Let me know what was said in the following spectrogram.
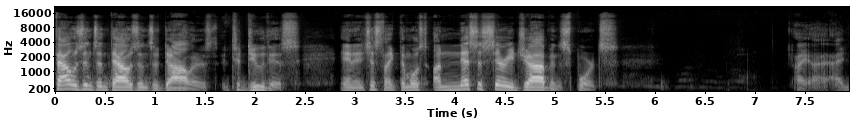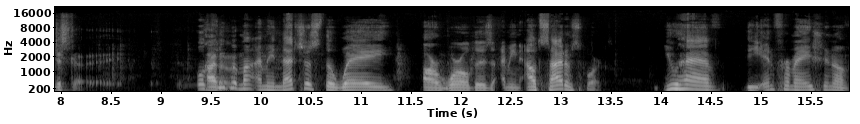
thousands and thousands of dollars to do this and it's just like the most unnecessary job in sports. I I, I just uh, Well, I keep in mind. I mean, that's just the way our world is. I mean, outside of sports, you have the information of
